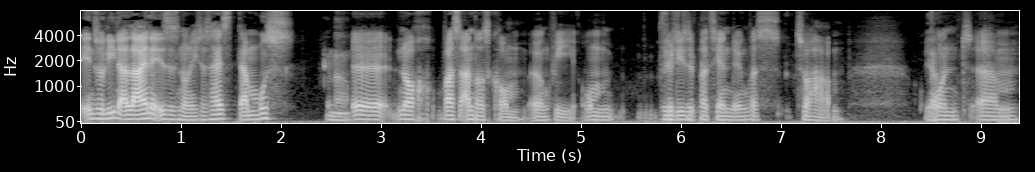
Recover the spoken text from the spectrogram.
Insulin alleine ist es noch nicht. Das heißt, da muss Genau. äh, noch was anderes kommen irgendwie, um für Richtig. diese Patienten irgendwas zu haben. Ja. Und ähm,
